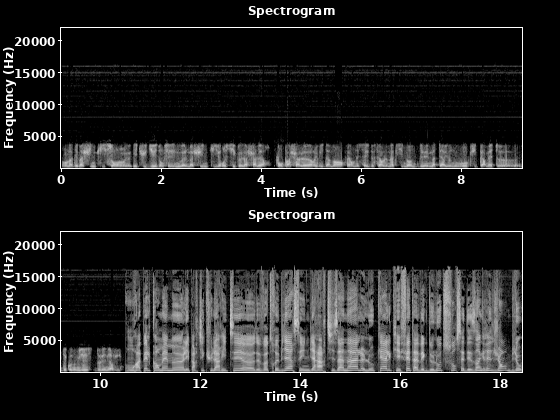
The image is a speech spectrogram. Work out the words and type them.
On a des machines qui sont euh, étudiées, donc c'est des nouvelles machines qui recyclent la chaleur. Pompe à chaleur, évidemment. Enfin, on essaye de faire le maximum des matériaux nouveaux qui permettent euh, d'économiser de l'énergie. On rappelle quand même les particularités de votre bière. C'est une bière artisanale, locale, qui est faite avec de l'eau de source et des ingrédients bio.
